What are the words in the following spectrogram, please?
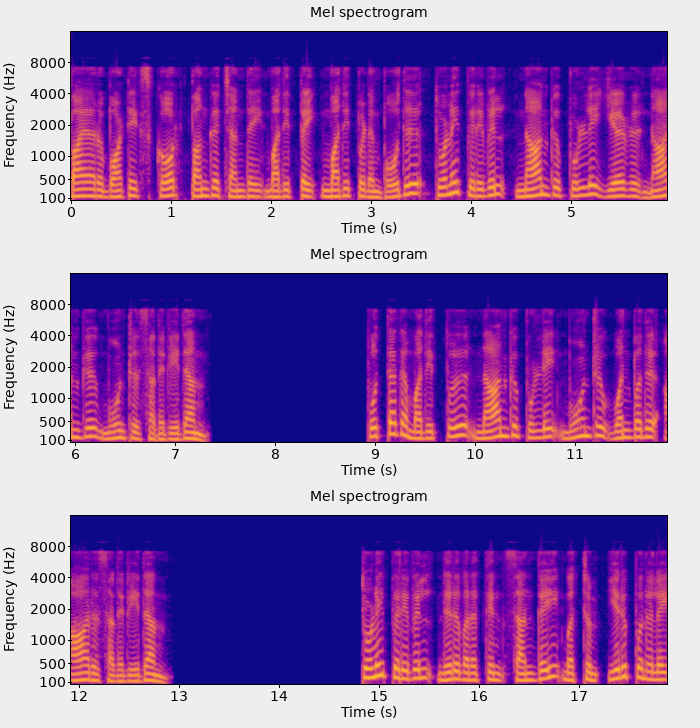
பயோரோபாட்டிக்ஸ் கோர் பங்கு சந்தை மதிப்பை மதிப்பிடும்போது துணைப்பிரிவில் நான்கு புள்ளி ஏழு நான்கு மூன்று சதவீதம். புத்தக மதிப்பு நான்கு புள்ளி மூன்று ஒன்பது ஆறு சதவீதம். துணைப்பிரிவில் நிறுவனத்தின் சந்தை மற்றும் இருப்புநிலை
